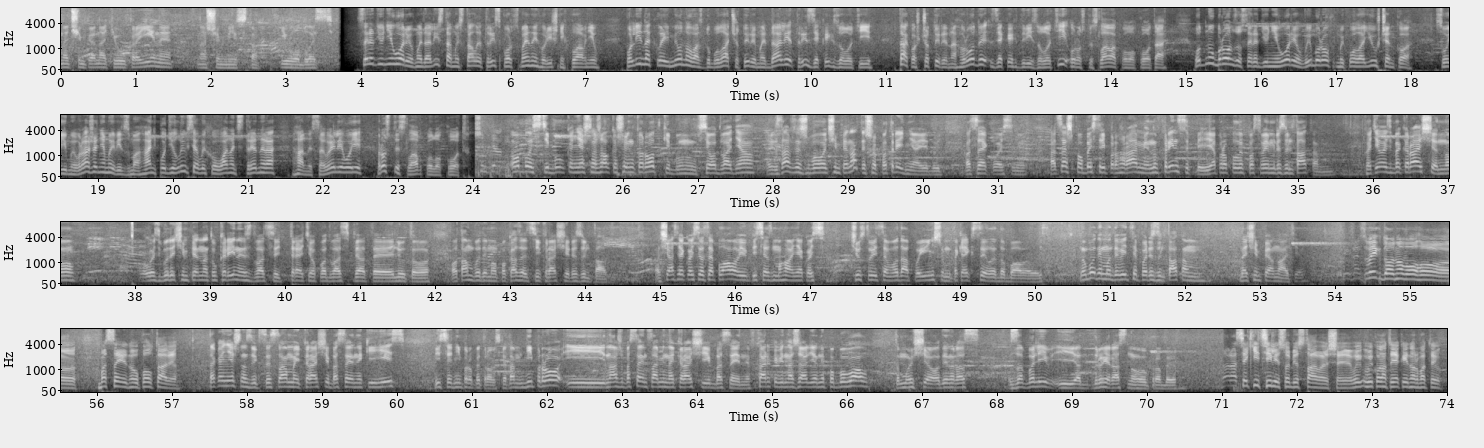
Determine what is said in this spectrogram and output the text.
на чемпіонаті України наше місто і область. Серед юніорів медалістами стали три спортсмени горішніх плавнів. Поліна Клеймьонова здобула чотири медалі, три з яких золоті. Також чотири нагороди, з яких дві золоті у Ростислава Колокота. Одну бронзу серед юніорів виборов Микола Ющенко. Своїми враженнями від змагань поділився вихованець тренера Ганни Савельєвої Ростислав Колокот. області був, звісно, жалко, що він короткий, був ну, всього два дня. Завжди ж було чемпіонати, що по три дня йдуть. Оце як осінню. А це ж по бистрій програмі. Ну, в принципі, я пропалив по своїм результатам. Хотілося б краще, але ось буде чемпіонат України з 23 по 25 лютого. Отам будемо показувати свій кращий результат. А зараз якось оце плавав і після змагань якось чувствується вода по-іншому, так як сили додавались. Ну, будемо дивитися по результатам на чемпіонаті. Звик до нового басейну у Полтаві. Та, звісно, звик, це найкращий басейн, який є після Дніпропетровська. Там Дніпро і наш басейн самі найкращі басейни. В Харкові, на жаль, я не побував, тому що один раз заболів і я другий раз ногу пробив. Зараз які цілі собі ставиш? Е, Виконати який норматив?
